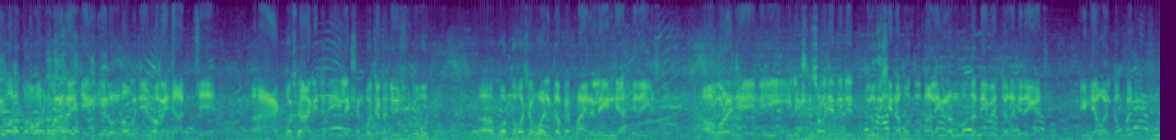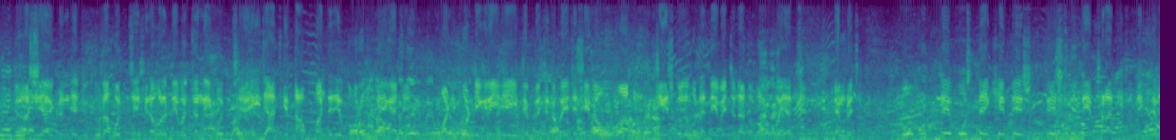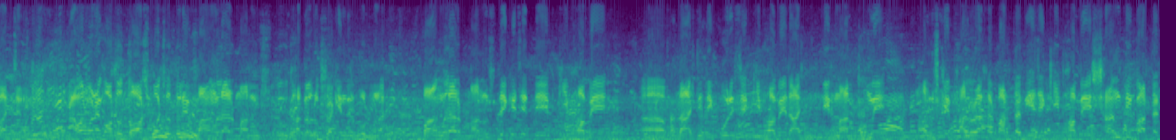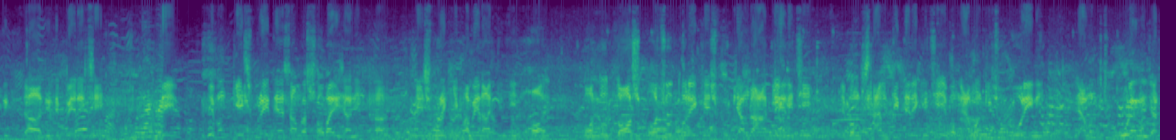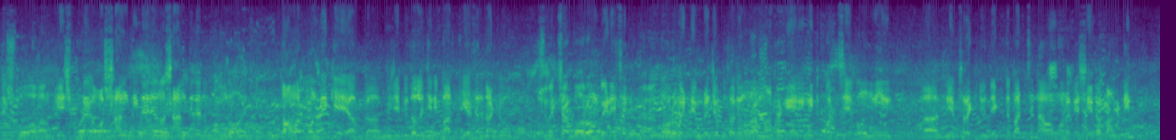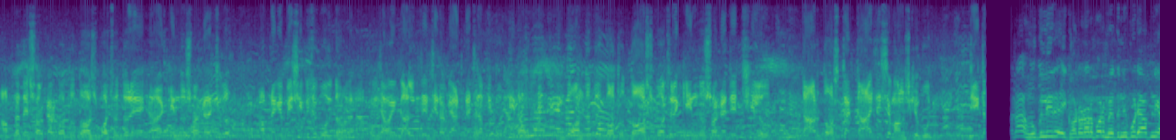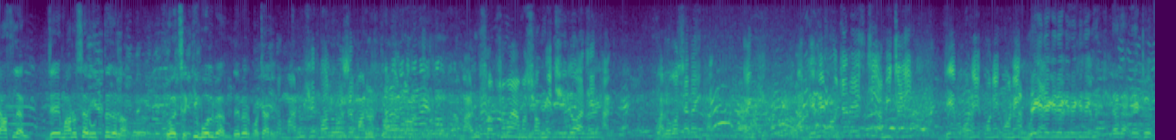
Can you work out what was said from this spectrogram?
কি বলতো আমার মনে হয় কি, হিরণবাবু যেভাবে যাচ্ছে এক বছর আগে যদি ইলেকশন প্রচারটা যদি শুরু হতো গত বছর ওয়ার্ল্ড কাপে ফাইনালে ইন্ডিয়া হেরে গেছে। আমার মনে হয় যে এই ইলেকশনের সময় যদি যদি সেটা হতো, তাহলে হিরণ বলতে দেবের জন্য হেরে গেছে India World Cup final Russia Ukraine যে যুদ্ধটা হচ্ছে, সেটা বলে দেবের জন্যই হচ্ছে। এই যে আজকে তাপমানটা যে গরম হয়ে গেছে ফর্টি ফোর ডিগ্রি যে টেম্পারেচারটা হয়েছে, সেটাও এখন জিজ্ঞেস করলে বলতে দেবের জন্য এত গরম হয়ে যাচ্ছে টেম্পারেচার উঠতে, বসতে, খেতে, শুতে শুধু দেব ছাড়া কিছু দেখতে পাচ্ছে না। আমার মনে হয় গত দশ বছর ধরে বাংলার মানুষ, শুধু ঢাকা লোকসভা কেন্দ্রে বলব না, বাংলার মানুষ দেখেছে দেব কীভাবে রাজনীতি করেছে, কীভাবে রাজনীতির মাধ্যমে মানুষকে ভালো রাখার বার্তা দিয়েছে, কীভাবে শান্তির বার্তা দিতে পেরেছে। এবং কেশপুরের ইতিহাস আমরা সবাই জানি কেশপুরে কীভাবে রাজনীতি হয়। গত দশ বছর ধরে কেশপুরকে আমরা আগলে এনেছি এবং শান্তিতে রেখেছি এবং এমন কিছু করিনি, এমন কিছু বলিনি যাতে কেশপুরের অশান্তিতে যেন, শান্তিতে ভঙ্গ হয়। তো আমার মনে হয় কি বিজেপি দলে যিনি প্রার্থী আছেন তাকেও শুভেচ্ছা, গরম বেড়েছে। গরমের টেম্পারেচার কোথাও যেন ওনার মাথাকে হিট করছে এবং উনি দেব ছাড়া কিছু দেখতে পাচ্ছেন আমার মনে হয় সেটা বাদ দিন। আপনাদের সরকার গত দশ বছর ধরে কেন্দ্র সরকারে ছিল। আপনাকে বেশি কিছু বলতে হবে না। আপনি যে আমাকে গাল দিতে যেটা আমি আটকাচ্ছেন আপনি করতেই দাও কিন্তু অন্তত গত দশ বছরে কেন্দ্র সরকার যে ছিল, তার দশটা কাজ এসে মানুষকে বলুন। যেটা দাদা হুগলির এই ঘটনার পর মেদিনীপুরে আপনি আসলেন যে মানুষের উত্তেজনা রয়েছে কি বলবেন দেবের প্রচারে? মানুষের ভালোবাসা মানুষ প্রমাণ মানুষ সবসময় আমার সঙ্গে ছিল আছে থাকবে ভালোবাসাটাই থাকবে থ্যাংক ইউ আর দেবের প্রচারে এসেছি আমি চাই দেব অনেক অনেক অনেক দেখি দেখি দেখি দেখি দেখি। দাদা একটু.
